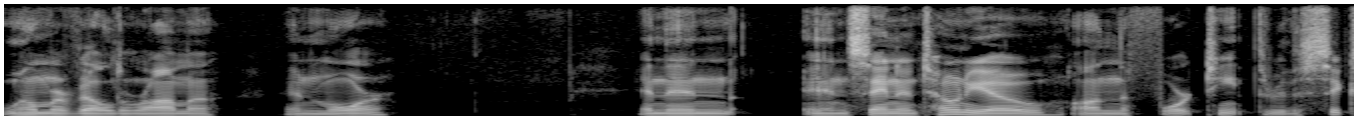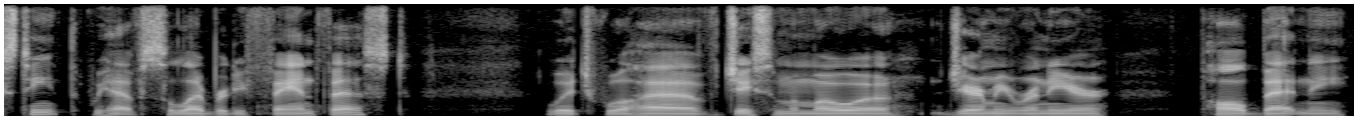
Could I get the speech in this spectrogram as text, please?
Wilmer Valderrama, and more. And then in San Antonio on the 14th through the 16th, we have Celebrity Fan Fest, which will have Jason Momoa, Jeremy Renner, Paul Bettany,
